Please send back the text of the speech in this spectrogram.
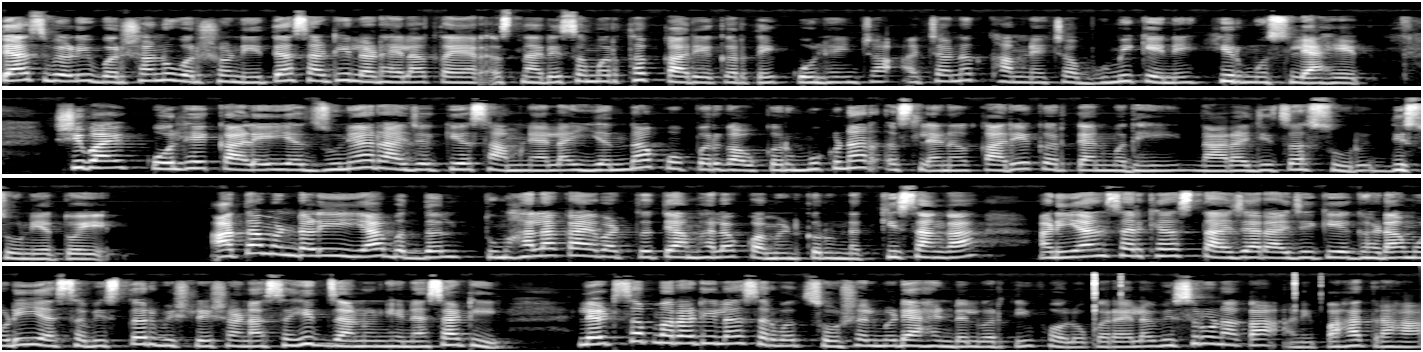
त्याचवेळी वर्षानुवर्ष नेत्यासाठी लढायला तयार असणारे समर्थक कार्यकर्ते कोल्हेंच्या अचानक थांबण्याच्या भूमिकेने हिरमुसले आहेत. शिवाय कोल्हे काळे या जुन्या राजकीय सामन्याला यंदा कोपरगावकर मुकणार असल्यानं कार्यकर्त्यांमध्येही नाराजीचा सूर दिसून येतोय. आता मंडळी याबद्दल तुम्हाला काय वाटतं ते आम्हाला कॉमेंट करून नक्की सांगा. आणि यांसारख्याच ताज्या राजकीय घडामोडी या सविस्तर विश्लेषणासहित जाणून घेण्यासाठी लेट्सअप मराठीला सर्वच सोशल मीडिया हँडलवरती फॉलो करायला विसरू नका आणि पाहत रहा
